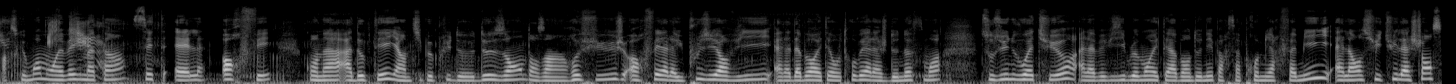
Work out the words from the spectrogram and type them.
Parce que moi, mon réveil matin, c'est elle, Orphée, qu'on a adoptée il y a un petit peu plus de deux ans dans un refuge. Orphée, elle a eu plusieurs vies. Elle a d'abord été retrouvée à l'âge de neuf mois sous une voiture. Elle avait visiblement été abandonnée par sa première famille. Elle a ensuite eu la chance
